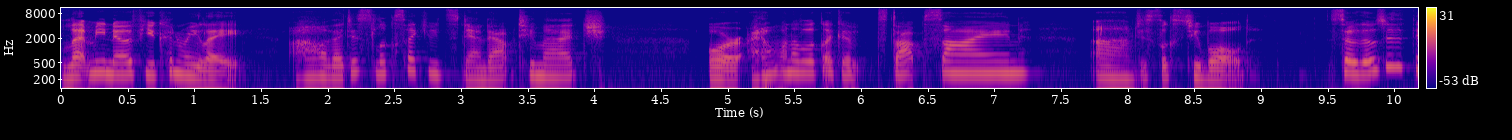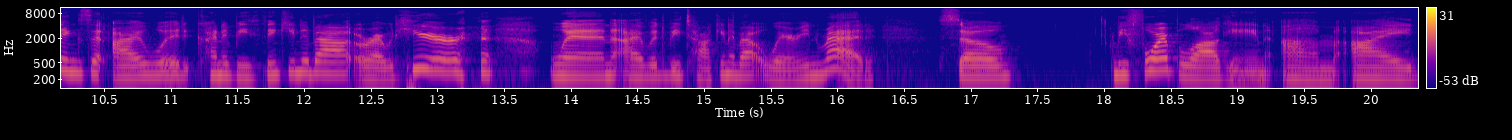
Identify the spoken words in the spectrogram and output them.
Let me know if you can relate. Oh, that just looks like you'd stand out too much. Or I don't want to look like a stop sign. Um, just looks too bold. So, those are the things that I would kind of be thinking about or I would hear when I would be talking about wearing red. So, before blogging, um, I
